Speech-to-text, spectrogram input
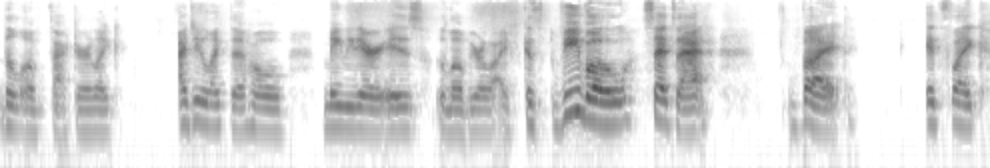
the love factor. Like I do like the whole maybe there is the love of your life cuz Vivo said that. But it's like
